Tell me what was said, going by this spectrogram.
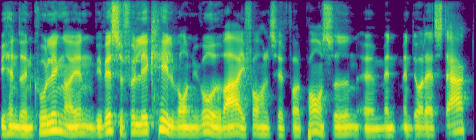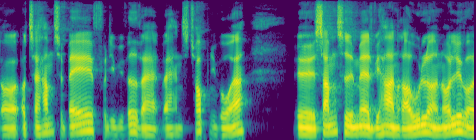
vi hentede en Kullinger ind, vi vidste selvfølgelig ikke helt, hvor niveauet var i forhold til for et par år siden, øh, men, men det var da et stærkt at, at tage ham tilbage, fordi vi ved, hvad, hvad hans topniveau er, øh, samtidig med, at vi har en Raul og en Oliver,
